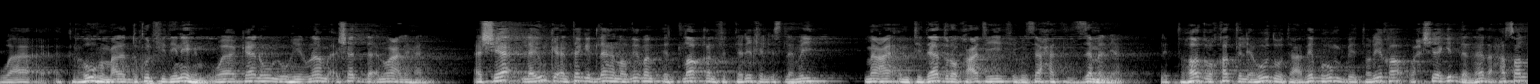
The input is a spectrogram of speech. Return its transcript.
وأكرهوهم على الدخول في دينهم وكانوا يهينونهم أشد أنواع الإهانة. أشياء لا يمكن أن تجد لها نظيرا إطلاقا في التاريخ الإسلامي مع امتداد رقعته في مساحة الزمن يعني. الاضطهاد وقتل اليهود وتعذيبهم بطريقة وحشية جدا. هذا حصل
